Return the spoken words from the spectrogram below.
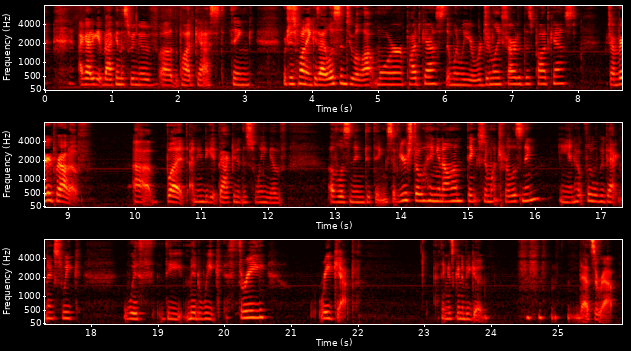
I got to get back in the swing of uh, the podcast thing, which is funny because I listen to a lot more podcasts than when we originally started this podcast, which I'm very proud of. Uh, but I need to get back into the swing of of listening to things. So if you're still hanging on, thanks so much for listening, and hopefully we'll be back next week with the midweek three recap. I think it's going to be good. That's a wrap.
